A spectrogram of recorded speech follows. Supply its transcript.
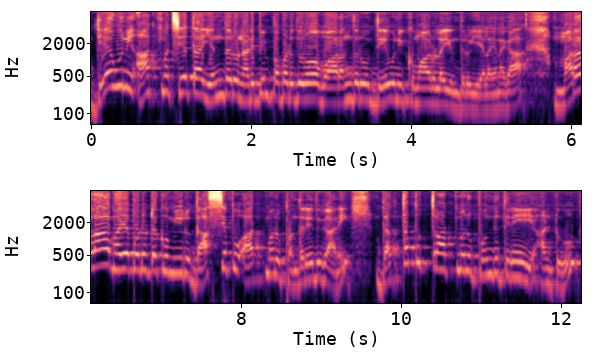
దేవుని ఆత్మ చేత ఎందరు నడిపింపబడుదురో వారందరూ దేవుని కుమారులై ఉందరు. ఎలయనగా మరలా భయపడుటకు మీరు దాస్యపు ఆత్మను పొందలేదు గాని దత్తపుత్రాత్మను పొందితిరి అంటూ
